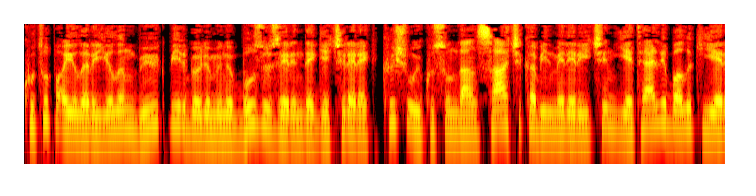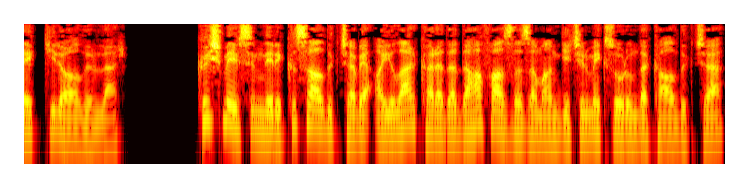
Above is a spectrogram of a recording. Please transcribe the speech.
kutup ayıları yılın büyük bir bölümünü buz üzerinde geçirerek kış uykusundan sağ çıkabilmeleri için yeterli balık yiyerek kilo alırlar. Kış mevsimleri kısaldıkça ve ayılar karada daha fazla zaman geçirmek zorunda kaldıkça,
